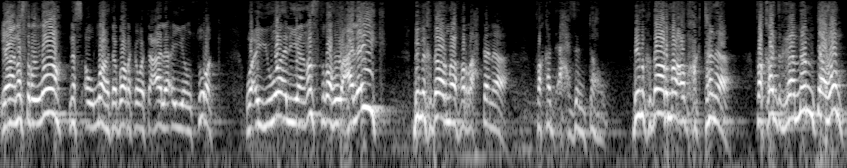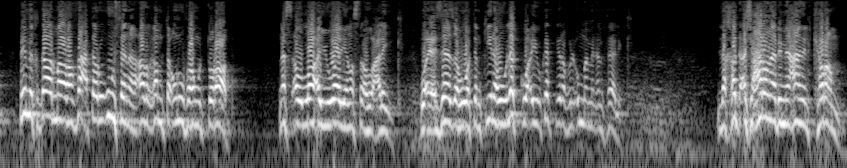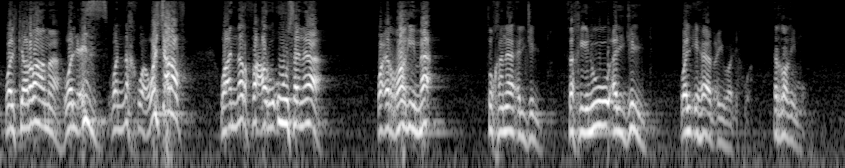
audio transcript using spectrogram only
يا نصر الله نسأل الله تبارك وتعالى أن ينصرك وأن يوالي نصره عليك بمقدار ما فرحتنا فقد أحزنتهم. بمقدار ما أضحكتنا فقد غممتهم. بمقدار ما رفعت رؤوسنا أرغمت أنوفهم التراب. نسأل الله أن يوالي نصره عليك وإعزازه وتمكينه لك وأن يكثر في الأمة من أمثالك. لقد أشعرنا بمعاني الكرم والكرامة والعز والنخوة والشرف وأن نرفع رؤوسنا وإن رغم ثخناء الجلد. ثخينو الجلد. والإهاب أيها الإخوة الرغم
